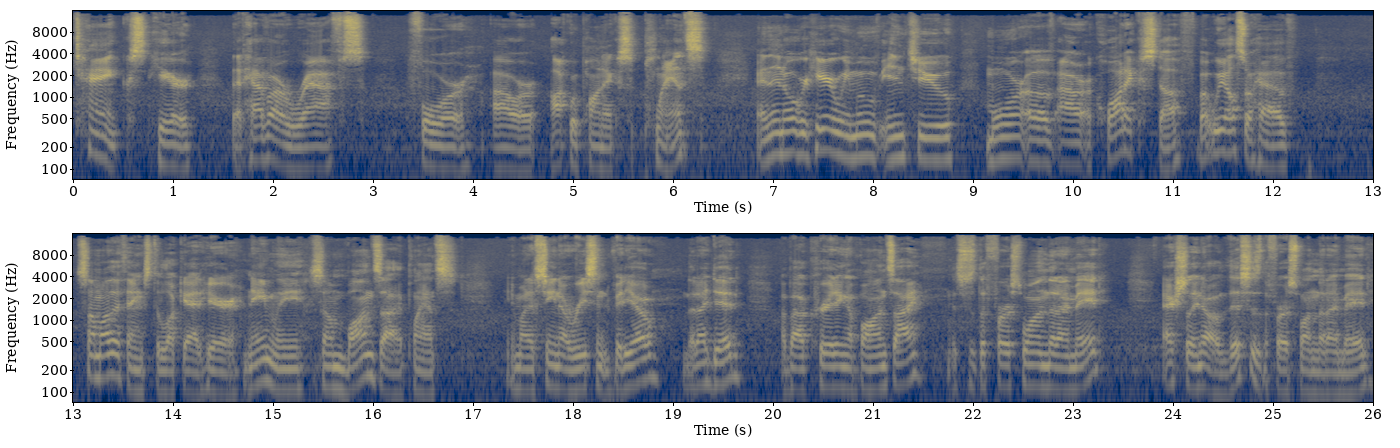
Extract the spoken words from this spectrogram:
tanks here that have our rafts for our aquaponics plants. And then over here we move into more of our aquatic stuff, but we also have some other things to look at here, namely some bonsai plants. You might have seen a recent video that I did about creating a bonsai. This is the first one that I made. Actually, no, this is the first one that I made.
